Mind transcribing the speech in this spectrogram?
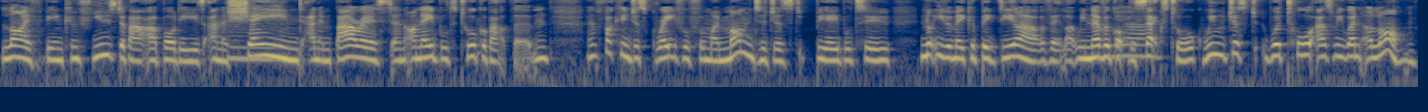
life being confused about our bodies and ashamed and embarrassed and unable to talk about them i'm fucking just grateful for my mum to just be able to not even make a big deal out of it. Like we never got the sex talk. We just were taught as we went along.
